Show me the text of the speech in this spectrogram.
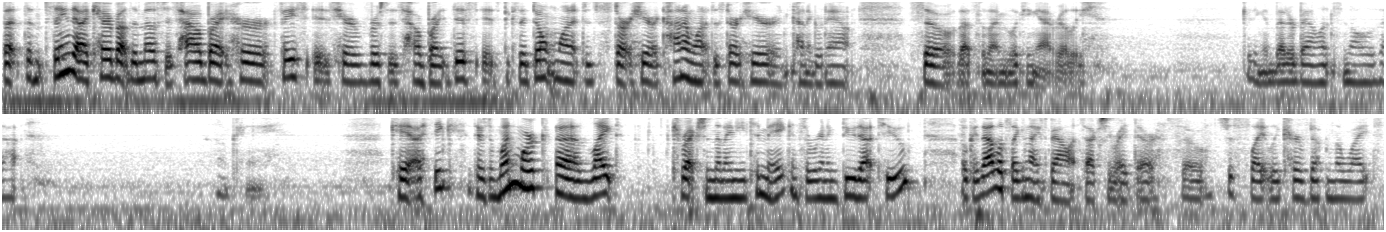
But the thing that I care about the most is how bright her face is here versus how bright this is because I don't want it to just start here. I kind of want it to start here and kind of go down. So that's what I'm looking at really. Getting a better balance and all of that. Okay. Okay, I think there's one more uh, light correction that I need to make, and so we're going to do that too. Okay, that looks like a nice balance actually right there. So it's just slightly curved up in the whites.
